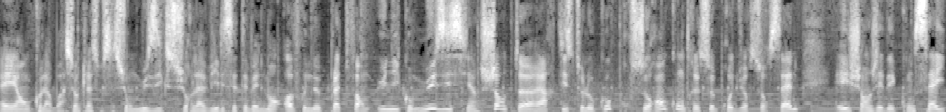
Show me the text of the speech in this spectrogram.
Et en collaboration avec l'association Musique sur la Ville, cet événement offre une plateforme unique aux musiciens, chanteurs et artistes locaux pour se rencontrer, se produire sur scène et échanger des conseils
